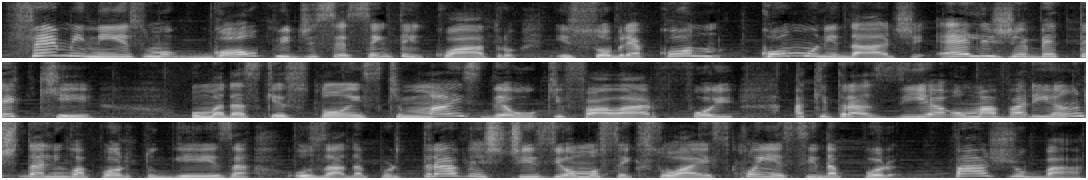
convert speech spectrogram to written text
feminismo, golpe de 64 e sobre a co comunidade LGBTQ. Uma das questões que mais deu o que falar foi a que trazia uma variante da língua portuguesa usada por travestis e homossexuais, conhecida por pajubá.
